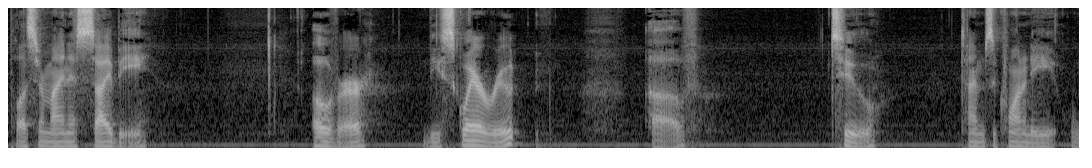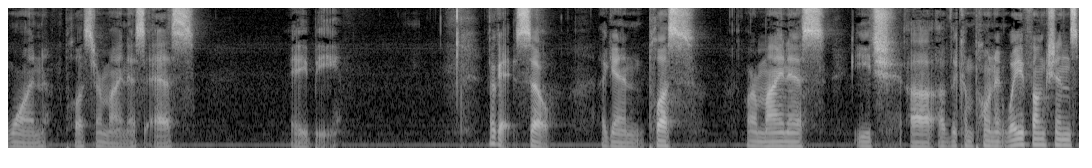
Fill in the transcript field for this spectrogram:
plus or minus psi b over the square root of 2 times the quantity 1 plus or minus s AB. Okay, so again, plus or minus each uh, of the component wave functions,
